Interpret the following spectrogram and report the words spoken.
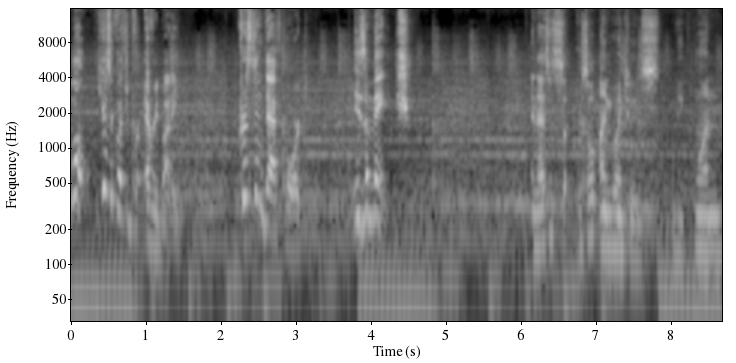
Well, here's a question for everybody. Kristen Davenport is a mage. And as a result, I'm going to make one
